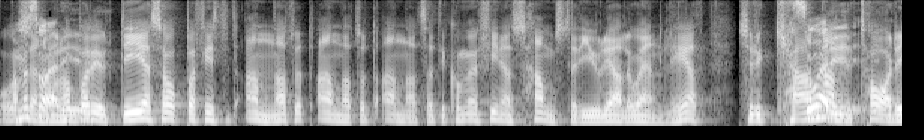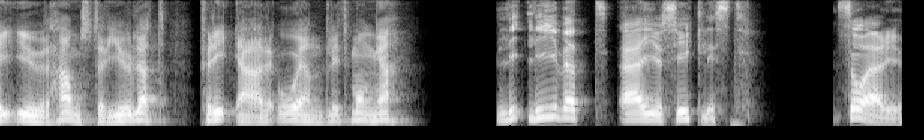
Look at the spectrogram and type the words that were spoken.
Och Ja, sen när är man det ju. hoppar ut det så hoppar, finns det ett annat och ett annat och ett annat så att det kommer att finnas hamsterhjul i all oändlighet. Så du kan Så det aldrig ju. ta dig ur hamsterhjulet för det är oändligt många. Li- livet är ju cykliskt. Så är det ju,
